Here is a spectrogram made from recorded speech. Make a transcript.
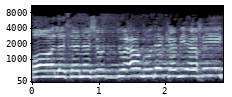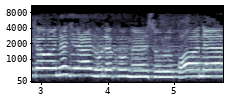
قال سنشد عضدك بأخيك ونجعل لكما سلطانا.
